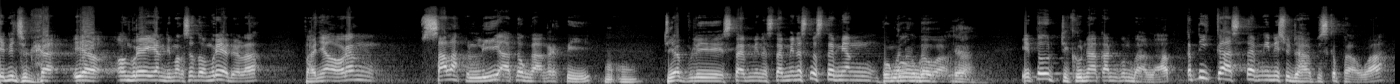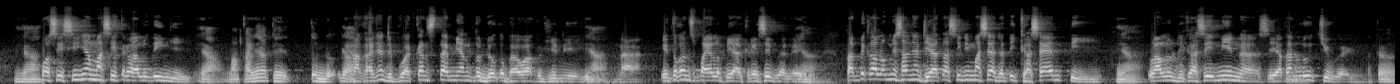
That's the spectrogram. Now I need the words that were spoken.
ini juga ya omre yang dimaksud omre adalah banyak orang salah beli atau nggak ngerti. Heeh. Dia beli stem minus, stem minus itu stem yang bungkuk ke bawah. ya. Itu digunakan pembalap. Ketika stem ini sudah habis ke bawah, Ya. posisinya masih terlalu tinggi. Ya, makanya ditundukkan. Makanya dibuatkan stem yang tunduk ke bawah begini. Ya. Nah, itu kan supaya lebih agresif kan ya. Ya. Tapi kalau misalnya di atas ini masih ada 3 cm, Ya. lalu dikasih minus, ya kan lucu kayak gitu. Betul.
